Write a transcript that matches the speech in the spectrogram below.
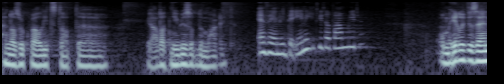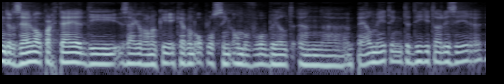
En dat is ook wel iets dat, ja, dat nieuw is op de markt. En zijn jullie de enige die dat aanbieden? Om eerlijk te zijn, er zijn wel partijen die zeggen van oké, ik heb een oplossing om bijvoorbeeld een, uh, een, pijlmeting te digitaliseren.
